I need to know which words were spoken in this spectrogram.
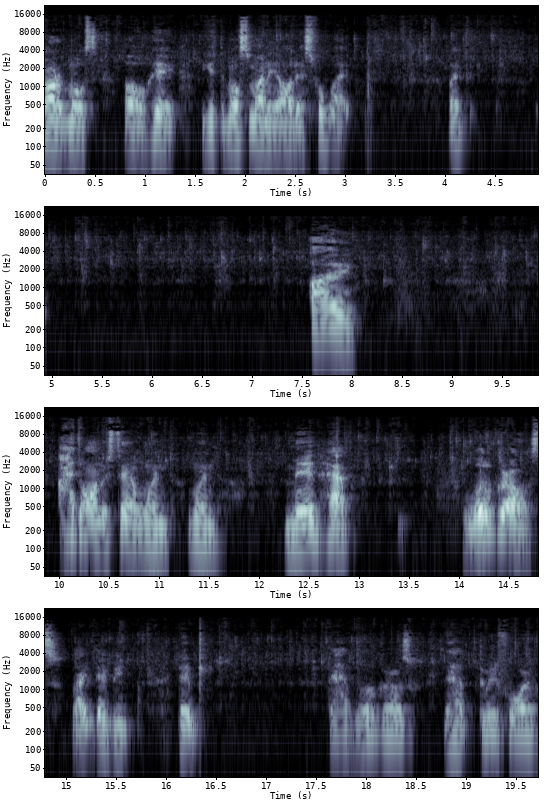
are the most. Oh, hey, you get the most money. All this for what? Like, I, I don't understand when when men have little girls, right? They be they they have little girls. They have three, four.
